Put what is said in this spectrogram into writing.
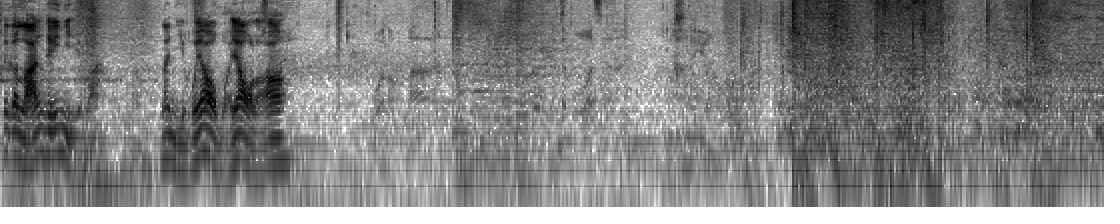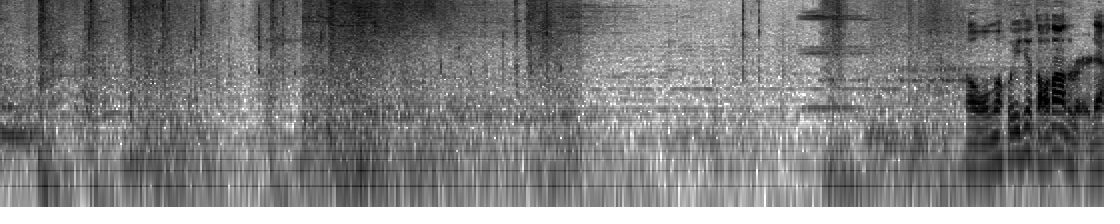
这个蓝给你吧，那你不要，我要了啊。哦，我们回去找大嘴儿的。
